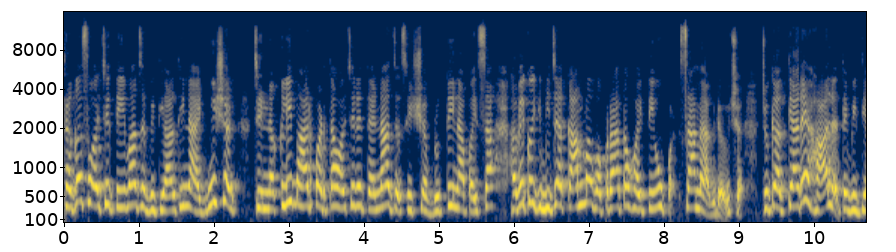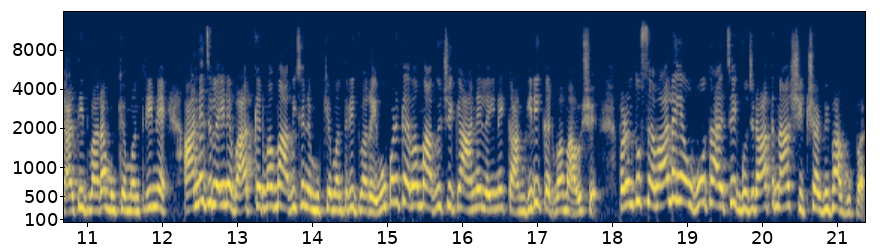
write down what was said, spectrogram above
ધગસ હોય છે, તેવા જ વિદ્યાર્થીના એડમિશન જે નકલી બહાર પડતા હોય છે ને તેના જ શિષ્યવૃત્તિના પૈસા હવે કોઈક બીજા કામમાં વપરાતા હોય તેવું પણ સામે આવી રહ્યું છે. જોકે અત્યારે હાલ તે વિદ્યાર્થી દ્વારા મુખ્યમંત્રીને આને જ લઈને વાત કરવામાં આવી છે અને મુખ્યમંત્રી દ્વારા એવું પણ કહેવામાં આવ્યું છે કે આને લઈને કામગીરી કરવામાં આવશે. પરંતુ સવાલ અહીંયા ઊભો થાય છે ગુજરાતના શિક્ષણ વિભાગ ઉપર.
